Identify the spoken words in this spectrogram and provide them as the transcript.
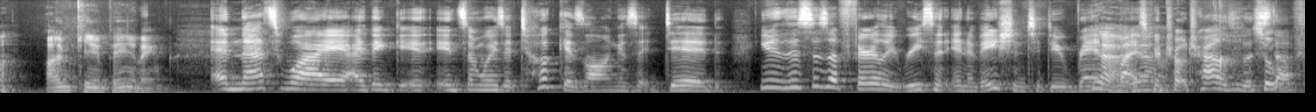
I'm campaigning. and that's why I think in, in some ways it took as long as it did. You know, this is a fairly recent innovation to do randomized yeah. controlled trials of this So stuff.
